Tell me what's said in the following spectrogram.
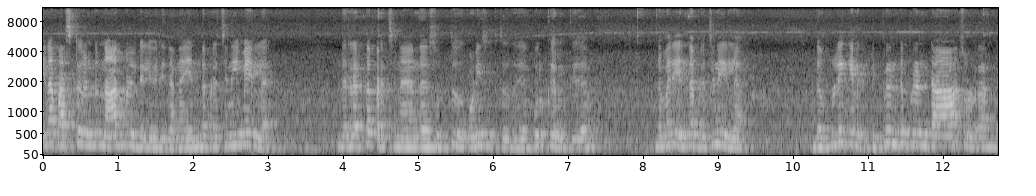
ஏன்னா ஃபஸ்ட்டு ரெண்டு நார்மல் டெலிவரி தானே எந்த பிரச்சனையுமே இல்லை. இந்த ரத்த பிரச்சனை இந்த சுத்து கொடி சுத்துது குறுக்கு இருக்குது இந்த மாதிரி எந்த பிரச்சனையும் இல்லை. இந்த பிள்ளைக்கு எனக்கு டிஃப்ரெண்ட் டிஃப்ரெண்ட்டாக சொல்கிறாங்க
